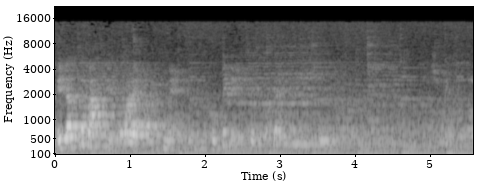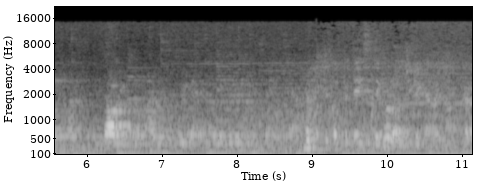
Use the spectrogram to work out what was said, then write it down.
e d'altra parte di trovare alcune mh, competenze che magari in altri territori, insomma, di cui il territorio insegna. Molte competenze tecnologiche che a noi mancano.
